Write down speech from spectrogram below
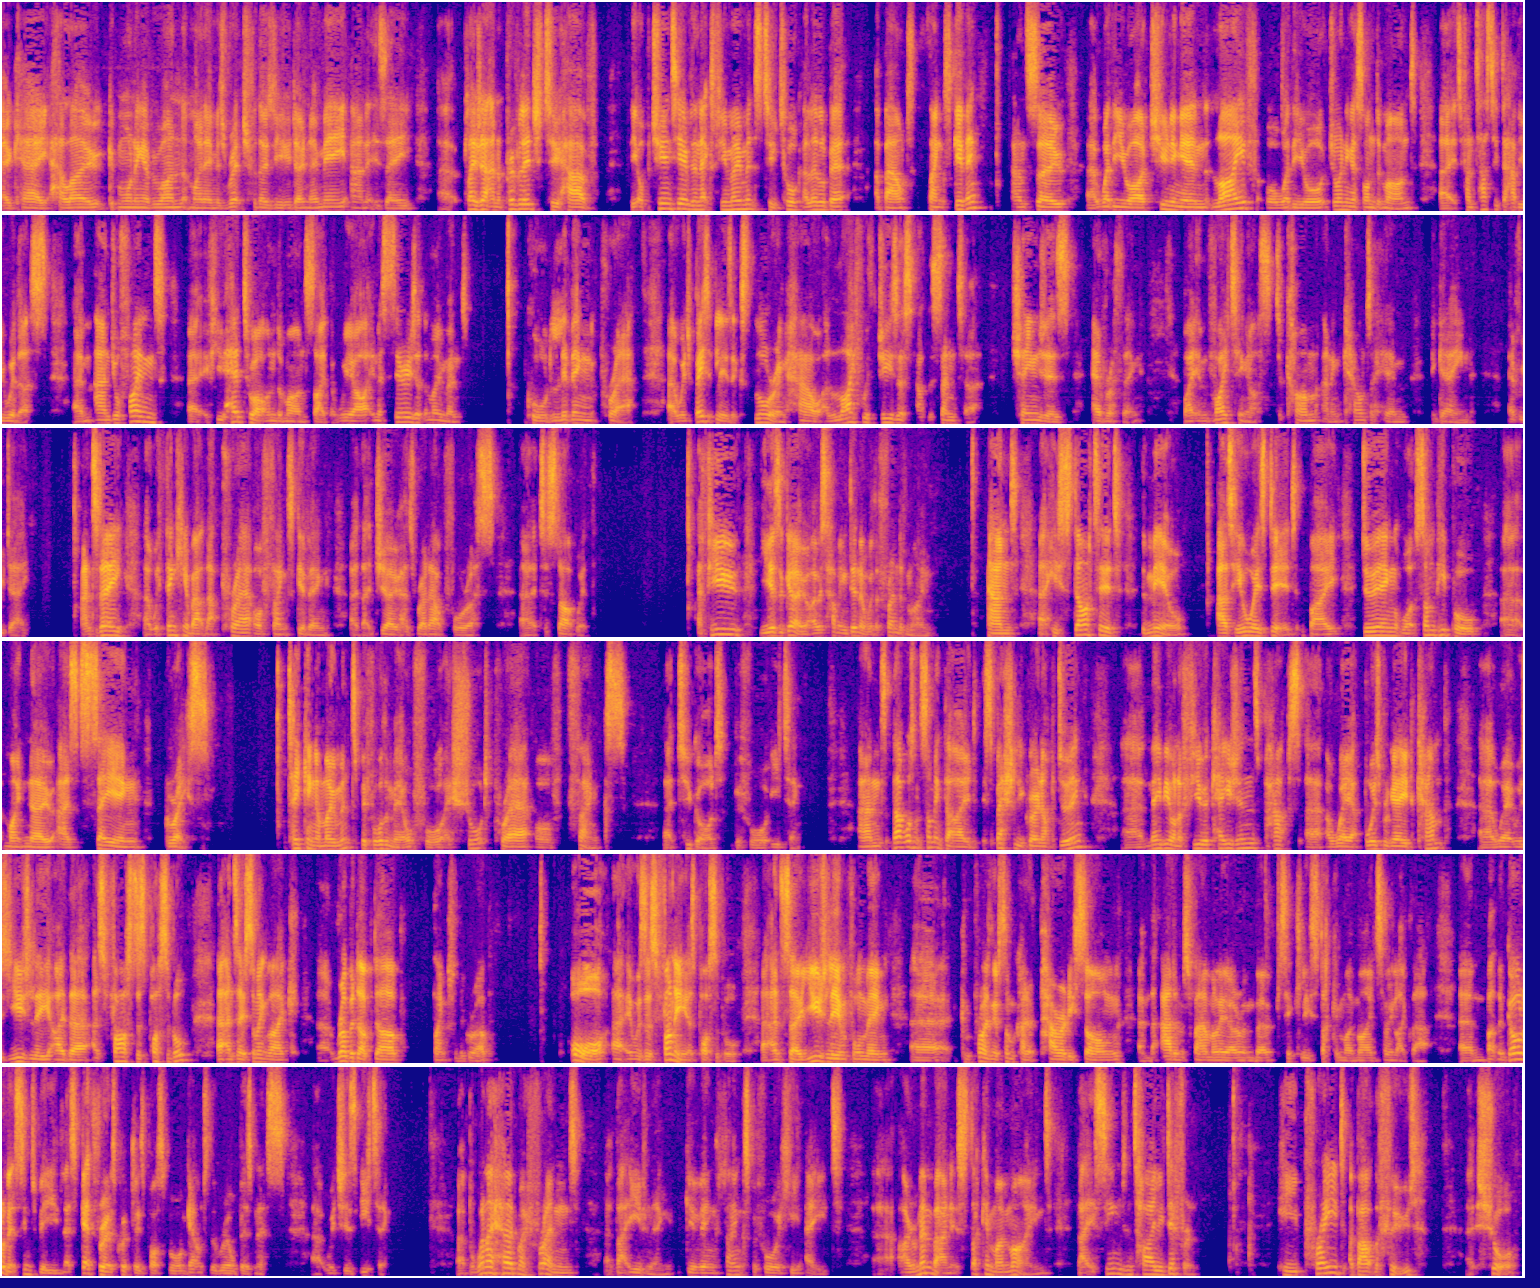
Okay, hello, good morning, everyone. My name is Rich, for those of you who don't know me, and it is a uh, pleasure and a privilege to have the opportunity over the next few moments to talk a little bit about Thanksgiving. And so, uh, whether you are tuning in live or whether you're joining us on demand, uh, it's fantastic to have you with us. Um, and you'll find, uh, if you head to our on demand site, that we are in a series at the moment called Living Prayer, uh, which basically is exploring how a life with Jesus at the center changes everything by inviting us to come and encounter Him again every day. And today uh, we're thinking about that prayer of thanksgiving uh, that Joe has read out for us uh, to start with. A few years ago, I was having dinner with a friend of mine, and uh, he started the meal as he always did, by doing what some people uh, might know as saying grace. Taking a moment before the meal for a short prayer of thanks uh, to God before eating. And that wasn't something that I'd especially grown up doing. Uh, maybe on a few occasions, perhaps uh, away at Boys Brigade camp, uh, where it was usually either as fast as possible, uh, and so something like uh, rubber dub dub, thanks for the grub, or uh, it was as funny as possible. Uh, and so, usually informing, uh, comprising of some kind of parody song, and the Addams Family, I remember particularly stuck in my mind, something like that. Um, but the goal of it seemed to be let's get through it as quickly as possible and get onto the real business, uh, which is eating. Uh, but when I heard my friend uh, that evening giving thanks before he ate, I remember, and it stuck in my mind, that it seemed entirely different. He prayed about the food sure,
